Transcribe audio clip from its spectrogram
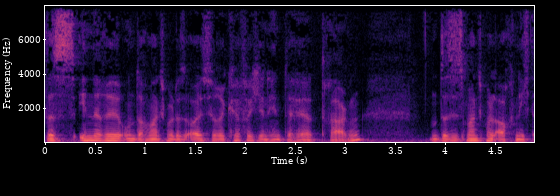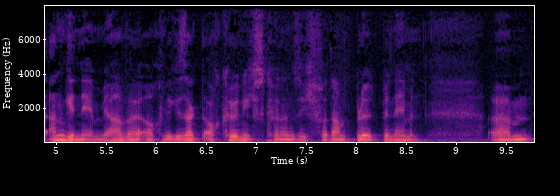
das innere und auch manchmal das äußere Köfferchen hinterher tragen. Und das ist manchmal auch nicht angenehm, ja, weil auch, wie gesagt, auch Königs können sich verdammt blöd benehmen. Ähm,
